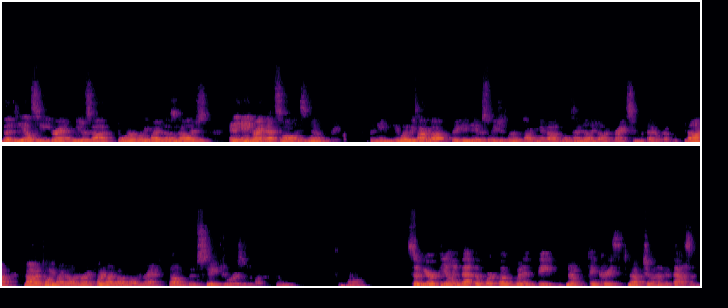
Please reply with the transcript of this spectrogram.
the DLC grant we just got for forty-five thousand dollars. Any, any grant that small is minimal. I mean, when we talk about Bacon Davis wages, we're talking about multi-million dollar grants from the federal government, not, not a twenty-five dollar grant, twenty-five thousand dollar grant from the state tourism department. I mean, So you're feeling that the workload wouldn't be No, increased no, to a hundred thousand?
